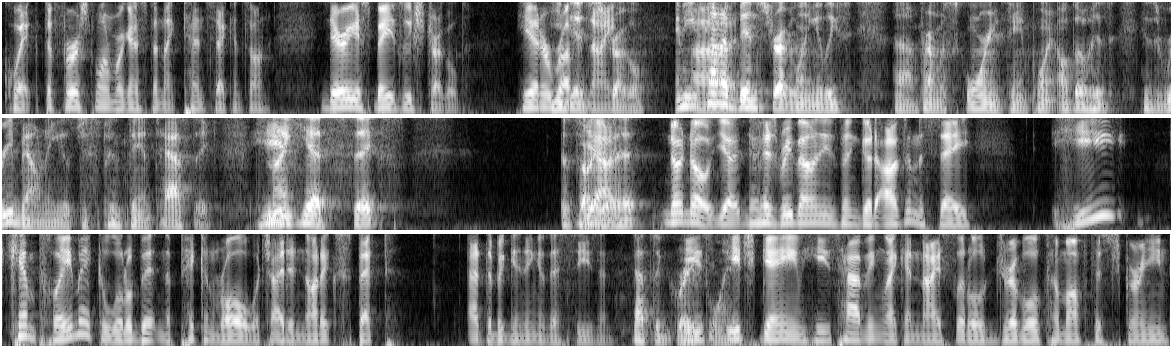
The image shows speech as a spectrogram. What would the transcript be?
quick. The first one we're gonna spend like ten seconds on. Darius Bazley struggled. He had a he rough did night. struggle, and he's kind Uh, of been struggling at least um, from a scoring standpoint. Although his his rebounding has just been fantastic. Tonight he had six. Oh, sorry, yeah. No, no, yeah. His rebounding has been good. I was gonna say he can play make a little bit in the pick and roll, which I did not expect at the beginning of this season. That's a great He's- point. Each game, he's having like a nice little dribble come off the screen,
